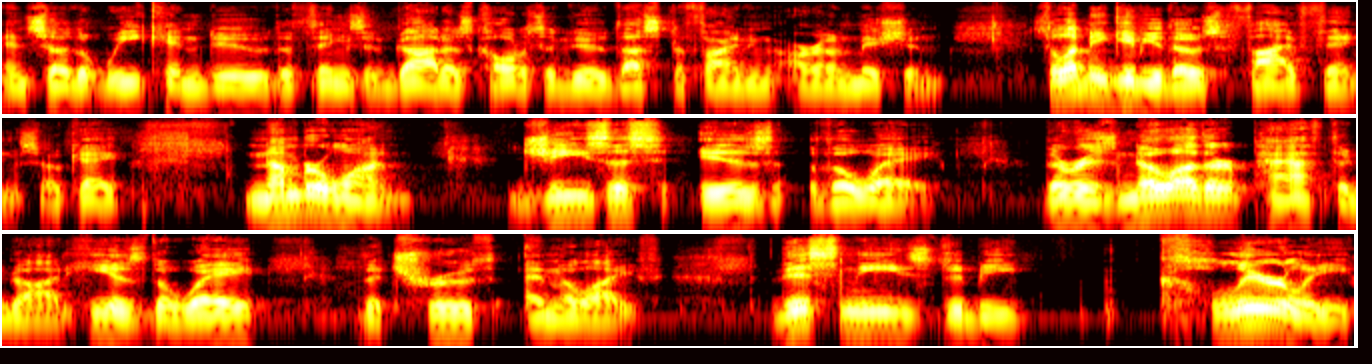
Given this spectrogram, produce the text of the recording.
and so that we can do the things that God has called us to do, thus defining our own mission. So let me give you those five things, okay? Number one, Jesus is the way. There is no other path to God. He is the way, the truth, and the life. This needs to be clearly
